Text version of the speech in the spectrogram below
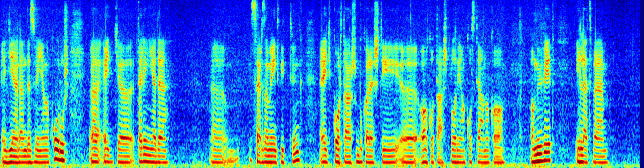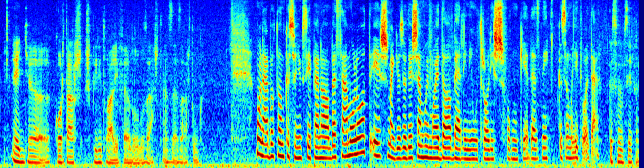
egy ilyen rendezvényen a kórus. Ö, egy ö, terényede szerzeményt vittünk, egy kortárs bukaresti ö, alkotást, Florian Kosztának a, a művét, illetve egy kortárs spirituáli feldolgozást ezzel zártunk. Molnár Boton, köszönjük szépen a beszámolót, és meggyőződésem, hogy majd a berlini útról is fogunk kérdezni. Köszönöm, hogy itt voltál. Köszönöm szépen.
